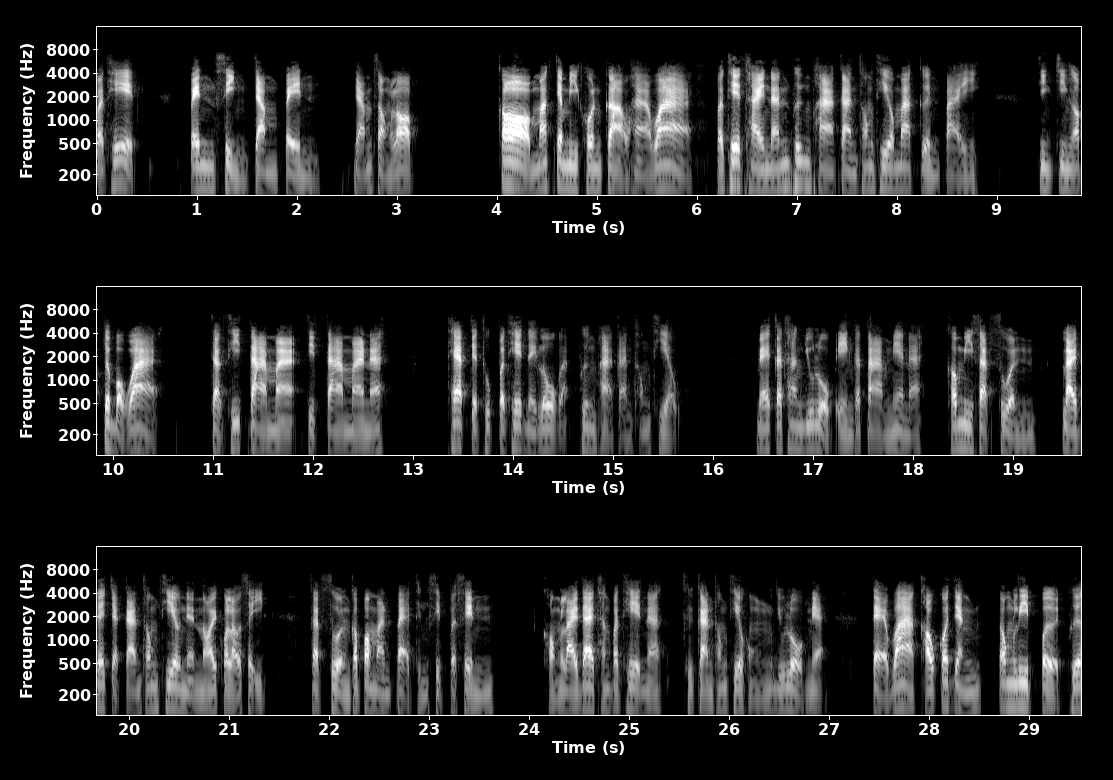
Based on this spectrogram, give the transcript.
ประเทศ เป็นสิ่งจำเป็นย้ำสองรอบ ก็มักจะมีคนกล่าวหาว่าประเทศไทยนั้นพึ่งพาการท่องเที่ยวมากเกินไป จริงๆออฟจะบอกว่า จากที่ตามมาติดตามมานะ บจะทุกประเทศในโลกอะพึ่งพาการท่องเที่ยว แม้กระทั่งยุโรปเองก็ตามเนี่ยนะเขามีสัดส่วนรายได้จากการท่องเที่ยวเนี่ยน้อยกว่าเราซะอีก สัดส่วนก็ประมาณ8-10%ของรายได้ทั้งประเทศนะคือการท่องเที่ยวของยุโรปเนี่ย แต่ว่าเขาก็ยังต้องรีบเปิดเพื่อ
